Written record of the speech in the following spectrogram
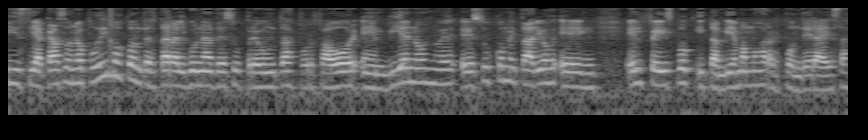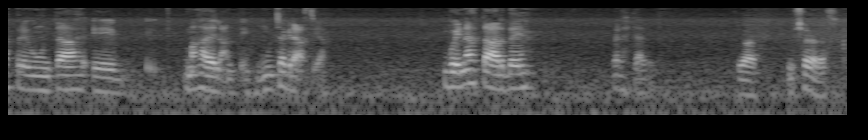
Y si acaso no pudimos contestar algunas de sus preguntas, por favor envíenos eh, sus comentarios en el Facebook y también vamos a responder a esas preguntas eh, más adelante. Muchas gracias. Buenas tardes. Buenas tardes. Claro, muchas gracias.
